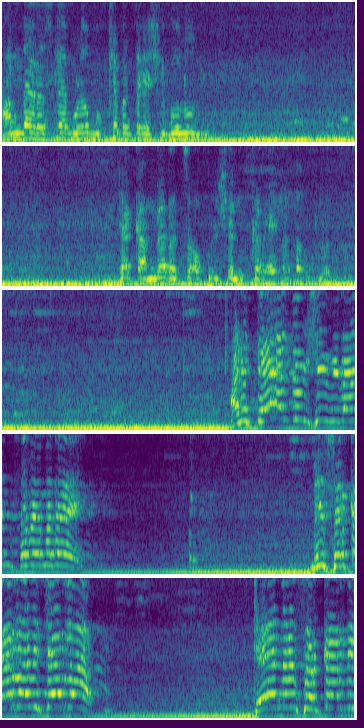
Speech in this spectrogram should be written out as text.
आमदार असल्यामुळं मुख्यमंत्र्याशी बोलून त्या कामगाराचं ऑपरेशन करायला लावलं. आणि त्याच दिवशी विधानसभेमध्ये मी सरकारला विचारला केंद्र सरकारने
